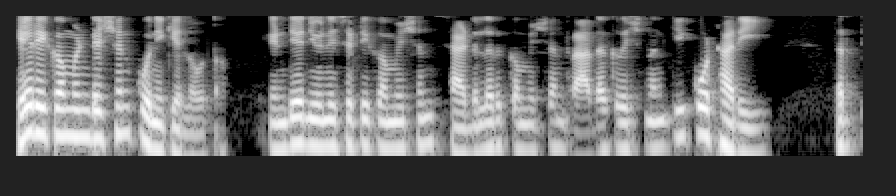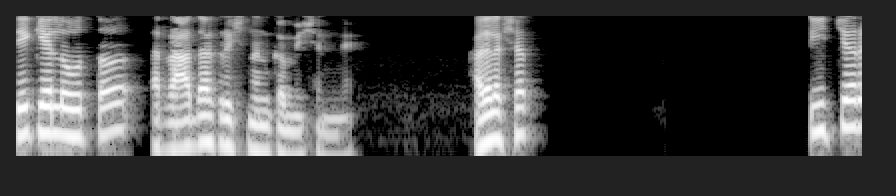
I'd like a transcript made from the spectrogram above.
हे रिकमेंडेशन कोणी केलं होतं? Indian university commission Sadler commission Radhakrishnan की कोठारी? तर ते केलं होतं राधाकृष्णन कमिशनने आलं लक्षात? टीचर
